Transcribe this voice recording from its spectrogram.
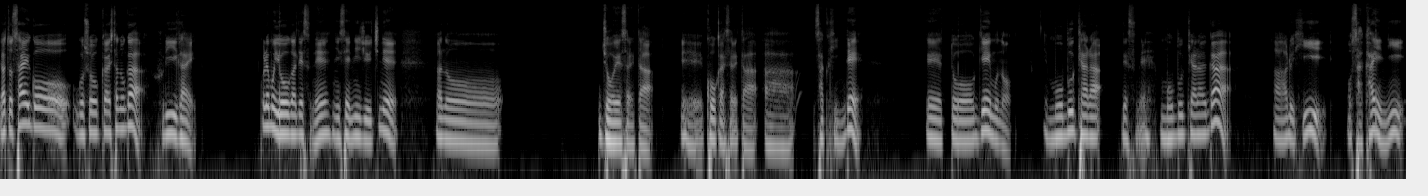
あと最後ご紹介したのがフリーガイ。これも洋画ですね。2021年、あのー、上映された、えー、公開されたあ作品で、えっ、ー、と、ゲームのモブキャラですね。モブキャラがある日を境に、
